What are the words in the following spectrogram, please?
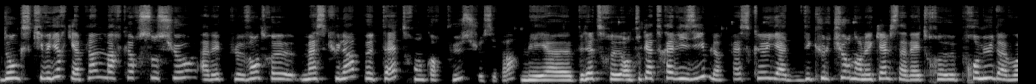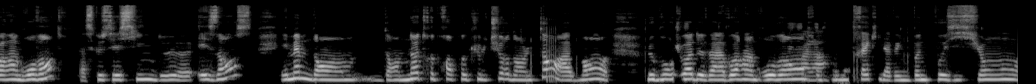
Donc, ce qui veut dire qu'il y a plein de marqueurs sociaux avec le ventre masculin, peut-être encore plus, je sais pas, mais euh, peut-être en tout cas très visible, parce qu'il y a des cultures dans lesquelles ça va être promu d'avoir un gros ventre, parce que c'est signe de euh, aisance, et même dans dans notre propre culture dans le temps, avant, le bourgeois devait avoir un gros ventre, voilà. pour montrer qu'il avait une bonne position,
